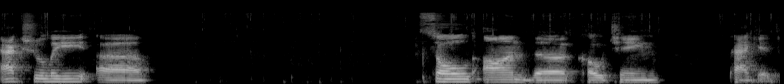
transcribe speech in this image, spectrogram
actually uh, sold on the coaching package.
